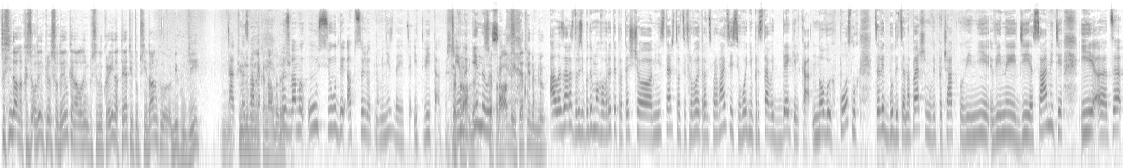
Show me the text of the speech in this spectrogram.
Це сніданок з 1 плюс 1, канал 1 плюс 1 Україна, ТЕТ, Ютуб сніданку, Бігуді. Так, Твій ми з, вами, канал, до ми з вами усюди абсолютно, мені здається, і твій також. Це і, правда, і не це лише. правда, і ТЕТ я люблю. Але зараз, друзі, будемо говорити про те, що Міністерство цифрової трансформації сьогодні представить декілька нових послуг. Це відбудеться на першому від початку війни, війни дія саміті. І е, це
